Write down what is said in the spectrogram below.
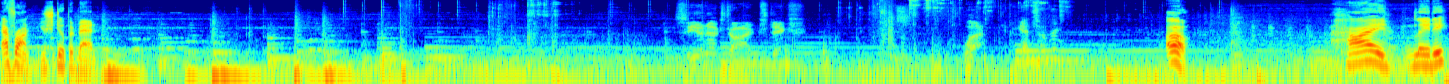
Ephron, you stupid man. See you next time, Stinks. What? Did you get something? Oh. Hi, lady.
